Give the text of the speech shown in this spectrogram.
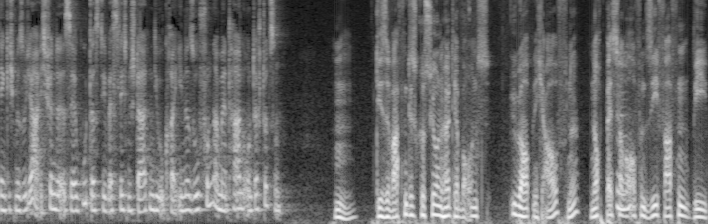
denke ich mir so, ja, ich finde es sehr gut, dass die westlichen Staaten die Ukraine so fundamental unterstützen. Hm. Diese Waffendiskussion hört ja bei uns überhaupt nicht auf. Ne? Noch bessere hm. Offensivwaffen wie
